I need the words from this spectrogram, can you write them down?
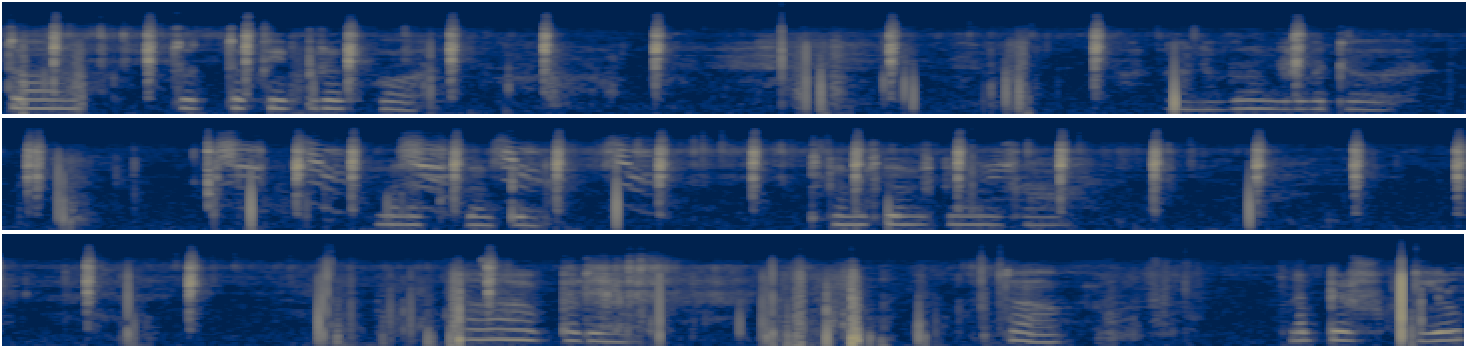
Там тут такий прикол. А, не будемо живати. У мене кемпінг. Чекаємо, чекаємо, чекаємо, чекаємо. А, блин. Так. Напишу килл.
